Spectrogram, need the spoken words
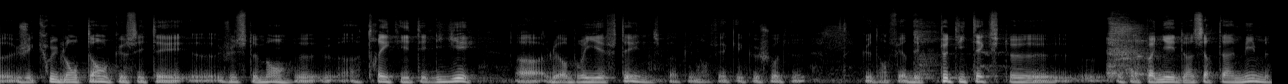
euh, j'ai cru longtemps que c'était euh, justement euh, un trait qui était lié à leur brièveté, n'est-ce pas, que d'en faire quelque chose, que d'en faire des petits textes accompagnés d'un certain mime,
